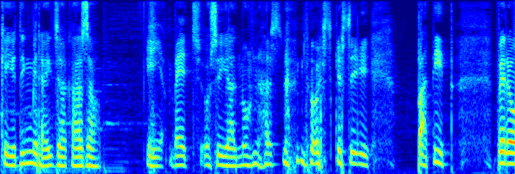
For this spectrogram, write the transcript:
que jo tinc miralls a casa i em veig, o sigui, el meu nas no és que sigui petit, però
